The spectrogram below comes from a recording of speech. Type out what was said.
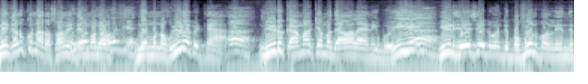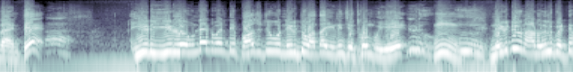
నేను కనుక్కున్నారా స్వామి నేను మొన్న. నేను మొన్న ఒక వీడియో పెట్టినా. వీడు కామాఖ్యమ్మ దేవాలయానికి పోయి. వీడు చేసేటువంటి బఫూన్ పనులు ఏందిరా అంటే ఈడు ఈడులో ఉండేటువంటి పాజిటివ్ నెగిటివ్ అంతా ఈ నుంచి ఎత్తుకొని పోయి. నెగిటివ్ నాడు వదిలిపెట్టి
